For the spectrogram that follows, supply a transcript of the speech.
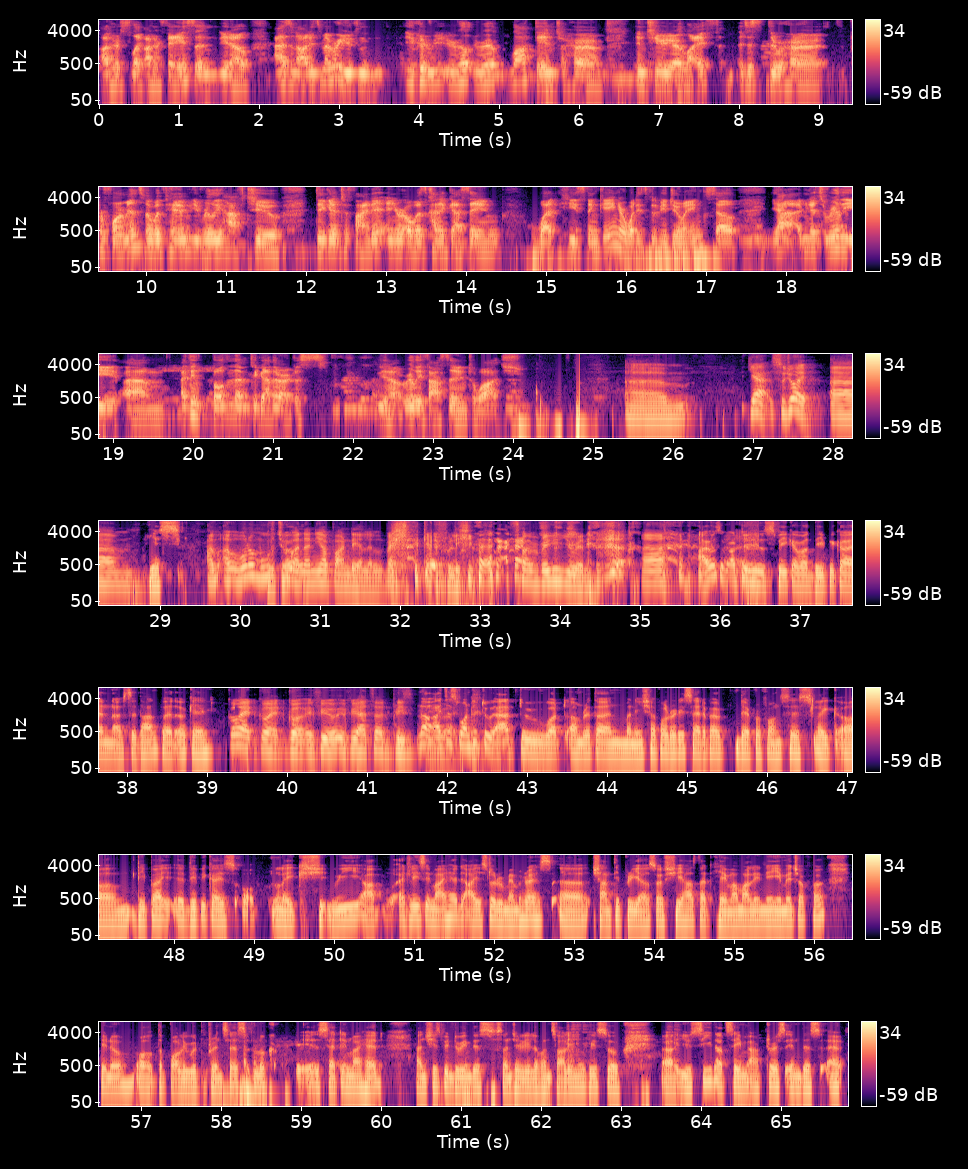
on her like on her face, and you know, as an audience member, you can you could you're, you're locked into her interior life just through her performance. But with him, you really have to dig in to find it, and you're always kind of guessing what he's thinking or what he's going to be doing. So, yeah, I mean, it's really, um, I think both of them together are just, you know, really fascinating to watch. Um, yeah, Sujoy. Um, yes. I, I want to move to Ananya Panday a little bit carefully. so I'm bringing you in. Uh, I was about to speak about Deepika and uh, Siddhant, but okay. Go ahead, go ahead, go. If you if you had said, please. No, please I just ahead. wanted to add to what Amrita and Manish have already said about their performances. Like um, Deepa, uh, Deepika is uh, like she, we are at least in my head. I still remember her as uh, Shanti Priya, so she has that Hema Malini image of her, you know, or the Bollywood princess look set in my head, and she's been doing this Sanjay Leela Bhansali movie. So uh, you see that same actress in this, uh,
